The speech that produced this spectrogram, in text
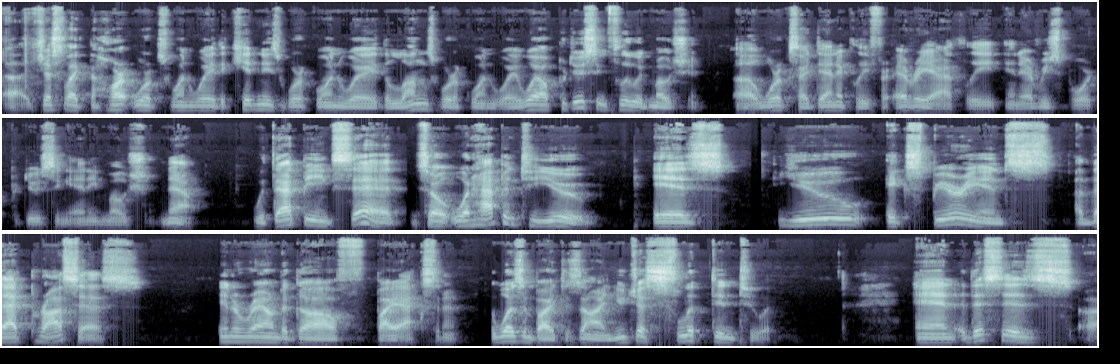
Uh, just like the heart works one way, the kidneys work one way, the lungs work one way. Well, producing fluid motion uh, works identically for every athlete in every sport producing any motion. Now, with that being said, so what happened to you is you experience that process in a round of golf by accident. It wasn't by design. You just slipped into it. And this is uh,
